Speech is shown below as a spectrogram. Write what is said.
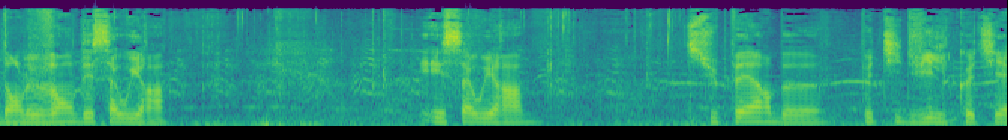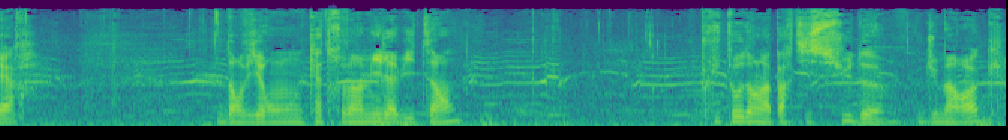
Dans le vent d'Essaouira. Essaouira, superbe petite ville côtière d'environ 80 000 habitants, plutôt dans la partie sud du Maroc.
